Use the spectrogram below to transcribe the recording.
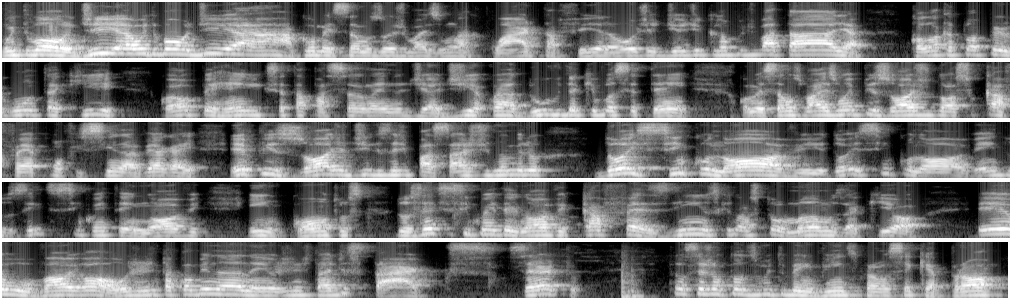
Muito bom dia, muito bom dia! Começamos hoje mais uma quarta-feira. Hoje é dia de campo de batalha. Coloca a tua pergunta aqui. Qual é o perrengue que você está passando aí no dia a dia? Qual é a dúvida que você tem? Começamos mais um episódio do nosso Café com Oficina VHI. Episódio, diga de passagem, de número 259. 259, em 259 encontros, 259 cafezinhos que nós tomamos aqui, ó eu, o Val, ó, hoje a gente tá combinando, hein? Hoje a gente tá de Starks, certo? Então sejam todos muito bem-vindos. Para você que é pró,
